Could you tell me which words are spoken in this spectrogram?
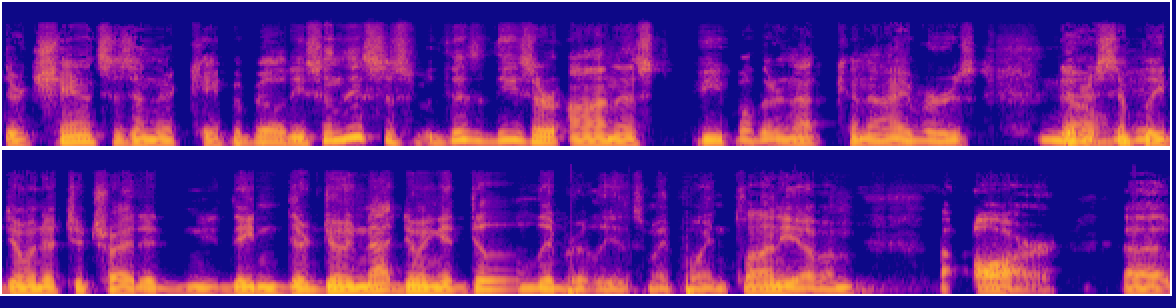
their chances and their capabilities. And this is this, these are honest people. They're not connivers no are simply doing it to try to they they're doing not doing it deliberately is my point point plenty of them are uh,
